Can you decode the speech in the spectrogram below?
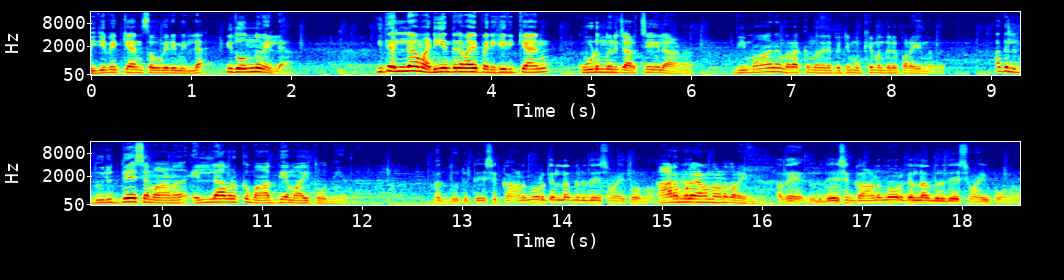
വിരിവയ്ക്കാൻ സൗകര്യമില്ല. ഇതൊന്നുമില്ല. ഇതെല്ലാം അടിയന്തരമായി പരിഹരിക്കാൻ കൂടുന്നൊരു ചർച്ചയിലാണ് വിമാനം ഇറക്കുന്നതിനെപ്പറ്റി മുഖ്യമന്ത്രി പറയുന്നത്. അതിൽ ദുരുദ്ദേശമാണ് എല്ലാവർക്കും ആദ്യമായി തോന്നിയത്. ദുരുദ്ദേശം കാണുന്നവർക്കെല്ലാം ദുരുദ്ദേശമായി തോന്നാം ആറന്മുളയാണെന്നാണ് പറയുന്നത്. അതെ ദുരുദ്ദേശം കാണുന്നവർക്കെല്ലാം ദുരുദ്ദേശമായി പോകണം.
